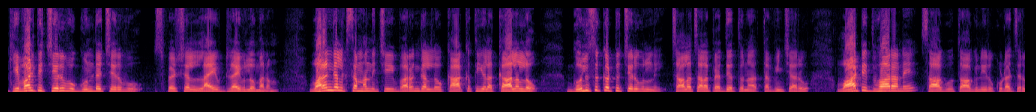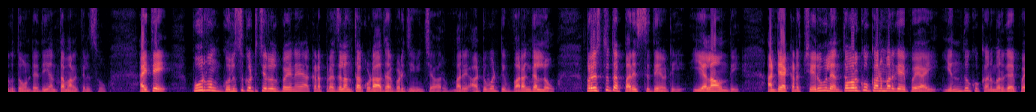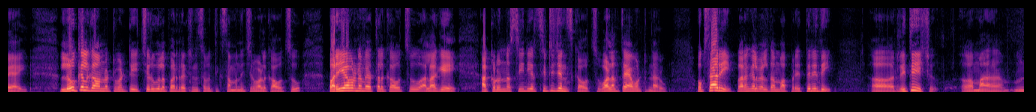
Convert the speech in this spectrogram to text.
ఇవాల్టి చెరువు గుండె చెరువు స్పెషల్ లైవ్ డ్రైవ్లో మనం వరంగల్కి సంబంధించి వరంగల్లో కాకతీయుల కాలంలో గొలుసుకట్టు చెరువుల్ని చాలా చాలా పెద్ద ఎత్తున తవ్వించారు. వాటి ద్వారానే సాగు తాగునీరు కూడా జరుగుతూ ఉండేది అంతా మనకు తెలుసు. అయితే పూర్వం గొలుసుకట్టు చెరువులపైనే అక్కడ ప్రజలంతా కూడా ఆధారపడి జీవించేవారు. మరి అటువంటి వరంగల్లో ప్రస్తుత పరిస్థితి ఏమిటి? ఎలా ఉంది? అంటే అక్కడ చెరువులు ఎంతవరకు కనుమరుగైపోయాయి? ఎందుకు కనుమరుగైపోయాయి? లోకల్గా ఉన్నటువంటి చెరువుల పరిరక్షణ సమితికి సంబంధించిన వాళ్ళు కావచ్చు పర్యావరణవేత్తలు కావచ్చు అలాగే అక్కడున్న సీనియర్ సిటిజన్స్ కావచ్చు వాళ్ళంతా ఏమంటున్నారు? ఒకసారి వరంగల్ వెళ్దాం మా ప్రతినిధి రితీష్ మా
